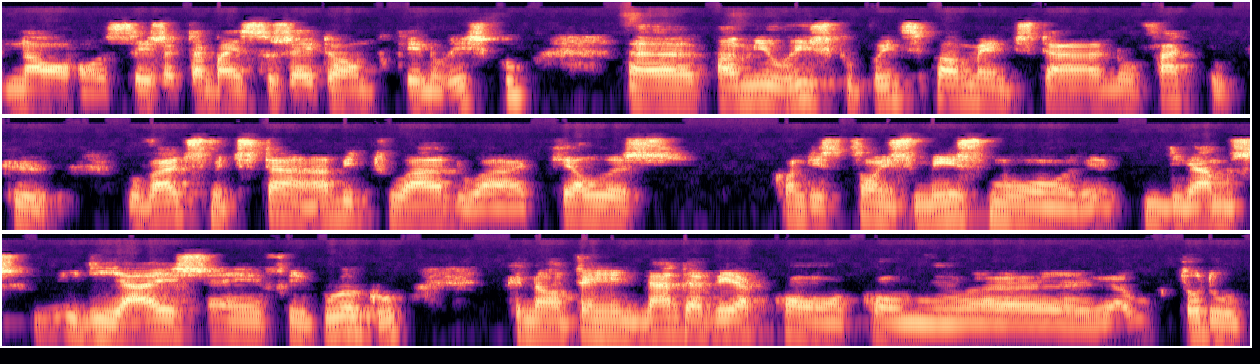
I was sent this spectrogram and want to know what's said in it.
não seja também sujeito a um pequeno risco. Uh, para mim, o risco principalmente está no facto que o Waldschmidt está habituado àquelas condições mesmo, digamos, ideais em Friburgo, que não tem nada a ver com, com uh, todo o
